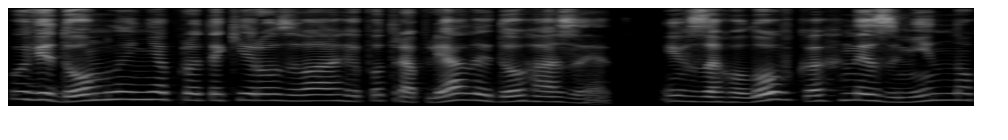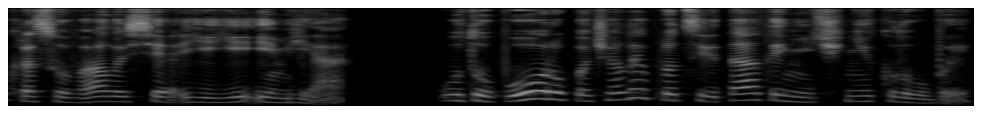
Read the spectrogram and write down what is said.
повідомлення про такі розваги потрапляли до газет, і в заголовках незмінно красувалося її ім'я. У ту пору почали процвітати нічні клуби.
